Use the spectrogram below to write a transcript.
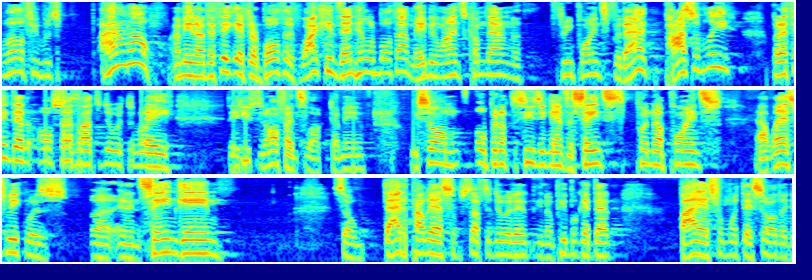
Well, if he was, I don't know. I mean, I think if they're both, if Watkins and Hill are both out, maybe the lines come down to three points for that, possibly. But I think that also has a lot to do with the way the Houston offense looked. I mean, we saw them open up the season against the Saints, putting up points. Uh, last week was uh, an insane game. So that probably has some stuff to do with it. You know, people get that bias from what they saw the,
